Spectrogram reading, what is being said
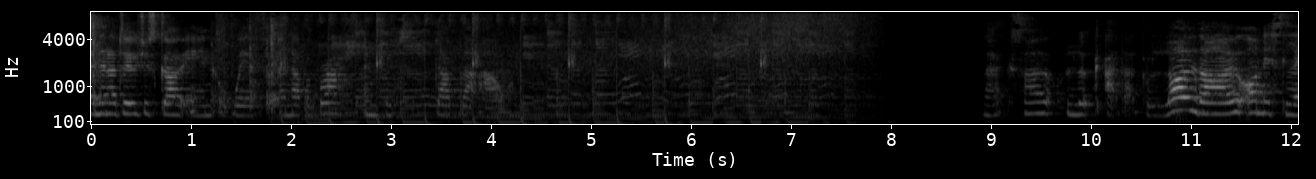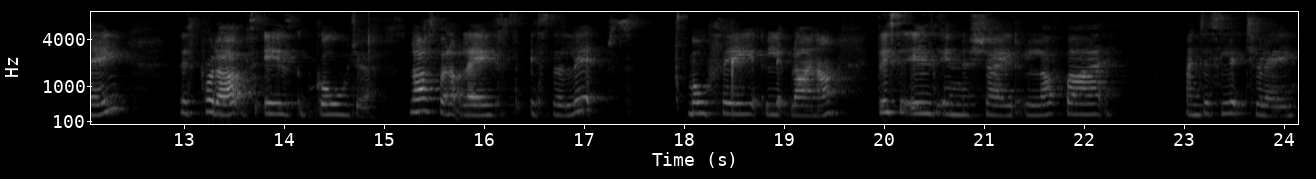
And then I do just go in with another brush and just dab that out. Like so. Look at that glow though, honestly. This product is gorgeous. Last but not least, it's the Lips Morphe Lip Liner. This is in the shade Love Bite and just literally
